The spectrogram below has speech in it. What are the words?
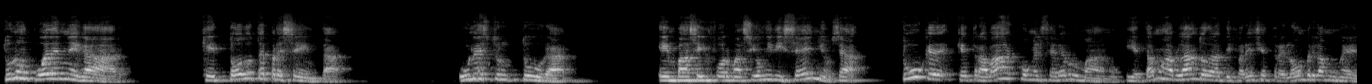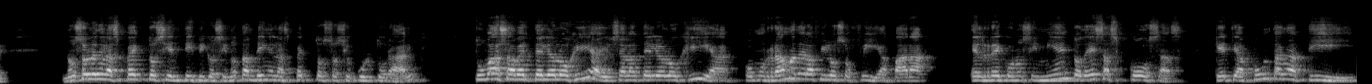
tú no puedes negar que todo te presenta una estructura en base a información y diseño. O sea, tú que, que trabajas con el cerebro humano y estamos hablando de la diferencia entre el hombre y la mujer, no solo en el aspecto científico, sino también en el aspecto sociocultural, tú vas a ver teleología, y o sea, la teleología como rama de la filosofía para el reconocimiento de esas cosas que te apuntan a ti,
